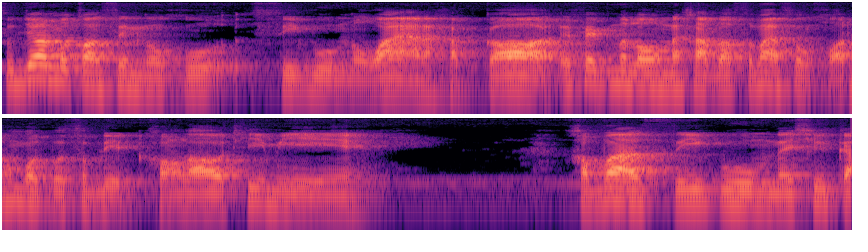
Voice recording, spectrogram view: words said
สุดยอดมังกรเซนโงคุซีบูมโนวานะครับ ก็เอฟเฟกต์มาลงนะครับ เราสามารถส่งขอทั้งหมดบนสมบัติของเราที่มีคำว่าซีบูมในชื่อก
